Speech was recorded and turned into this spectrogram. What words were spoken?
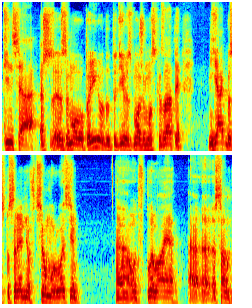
кінця зимового періоду. Тоді зможемо сказати, як безпосередньо в цьому році е, от впливає сам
